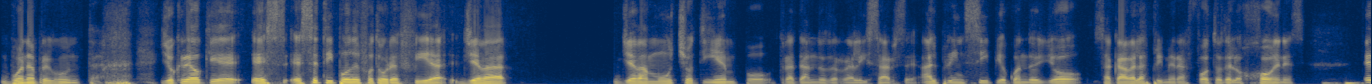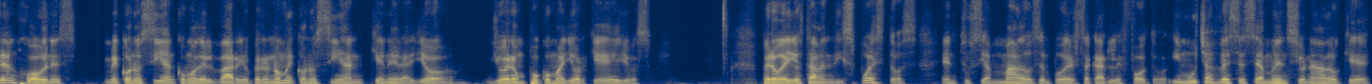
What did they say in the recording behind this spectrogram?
buena pregunta. Yo creo que es, ese tipo de fotografía lleva lleva mucho tiempo tratando de realizarse. Al principio, cuando yo sacaba las primeras fotos de los jóvenes, eran jóvenes me conocían como del barrio, pero no me conocían quién era yo. Yo era un poco mayor que ellos. Pero ellos estaban dispuestos, entusiasmados en poder sacarle fotos. Y muchas veces se ha mencionado que,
